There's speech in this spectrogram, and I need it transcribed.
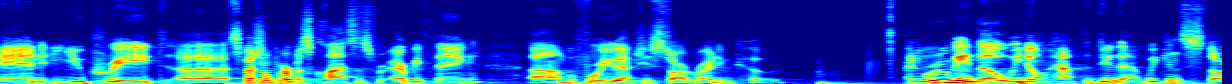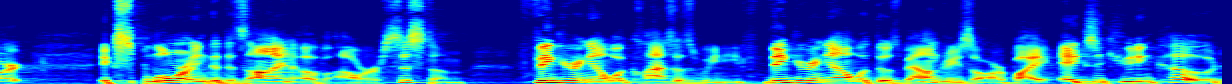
and you create uh, special purpose classes for everything um, before you actually start writing code. In Ruby, though, we don't have to do that. We can start exploring the design of our system, figuring out what classes we need, figuring out what those boundaries are by executing code,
